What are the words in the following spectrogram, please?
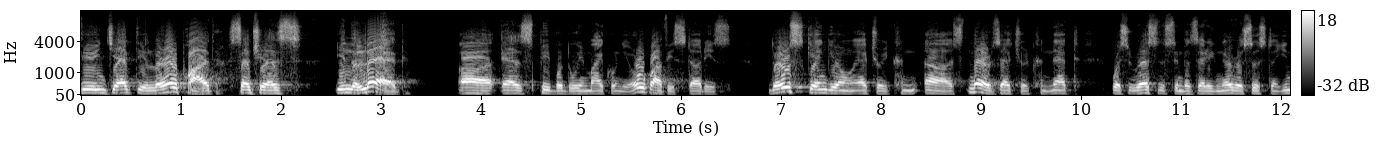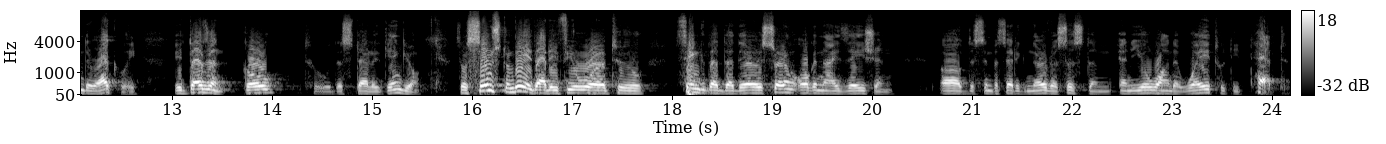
you inject the lower part, such as in the leg, uh, as people do in microneurography studies, those ganglion actually, uh, nerves actually connect with the rest of the sympathetic nervous system indirectly. It doesn't go to the stellate ganglion. So it seems to me that if you were to think that, that there is certain organization of the sympathetic nervous system and you want a way to detect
